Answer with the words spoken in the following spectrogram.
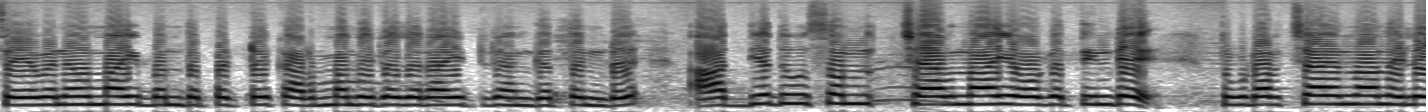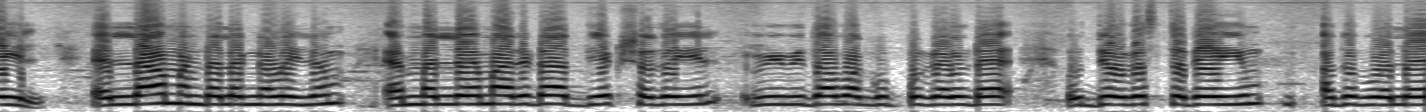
സേവനവുമായി ബന്ധപ്പെട്ട് കർമ്മനിരതരായിട്ട് രംഗത്തുണ്ട്. ആദ്യ ദിവസം ചേർന്ന യോഗത്തിന്റെ തുടർച്ച എന്ന നിലയിൽ എല്ലാ മണ്ഡലങ്ങളിലും എം എൽ എമാരുടെ അധ്യക്ഷതയിൽ വിവിധ വകുപ്പുകളുടെ ഉദ്യോഗസ്ഥരെയും അതുപോലെ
